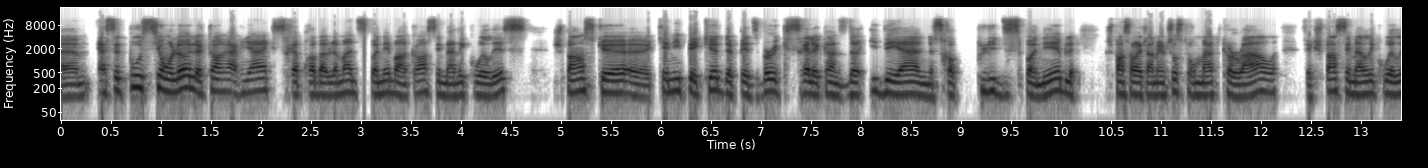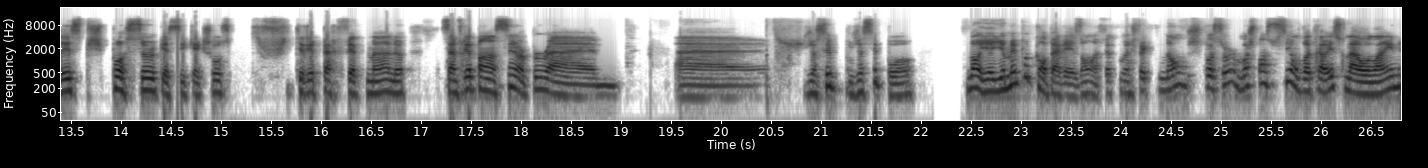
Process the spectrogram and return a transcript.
À cette position-là, le corps arrière qui serait probablement disponible encore, c'est Malik Willis. Je pense que Kenny Pickett de Pittsburgh, qui serait le candidat idéal, ne sera plus disponible. Je pense que ça va être la même chose pour Matt Corral. Fait que je pense que c'est Malik Willis, puis je suis pas sûr que c'est quelque chose qui fitterait parfaitement. Là. Ça me ferait penser un peu à. je sais, je sais pas. Non, il n'y a, même pas de comparaison, en fait. Moi, fait non, je ne suis pas sûr. Moi, je pense aussi qu'on va travailler sur la O-line.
